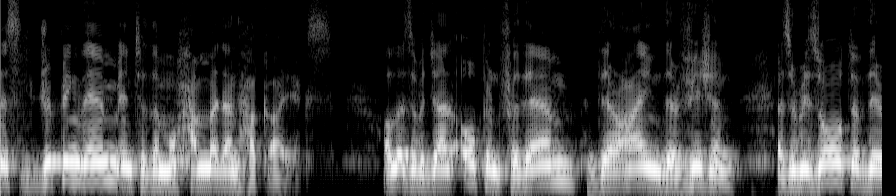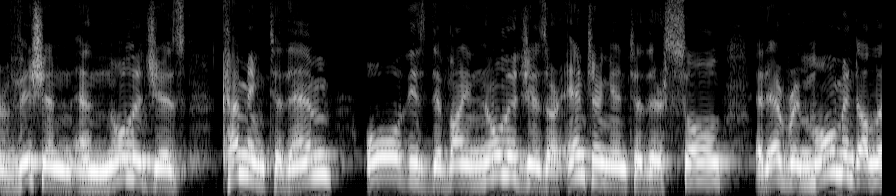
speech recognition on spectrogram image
is dripping them into the Muhammadan haqqaiqs. Allah opened for them their ayn, their vision. As a result of their vision and knowledges coming to them all these divine knowledges are entering into their soul. At every moment Allah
